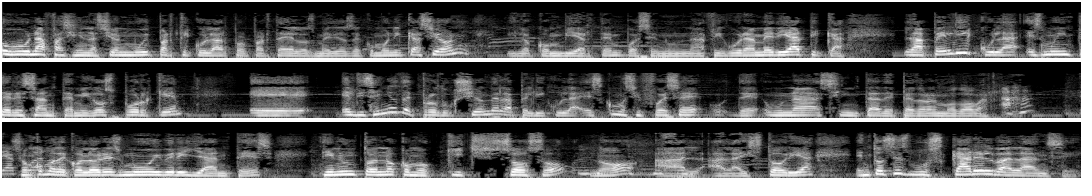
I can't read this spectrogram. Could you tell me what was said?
hubo una fascinación muy particular por parte de los medios de comunicación y lo convierten pues en una figura mediática. La película es muy interesante, amigos, porque eh, el diseño de producción de la película es como si fuese de una cinta de Pedro Almodóvar. Ajá. Son como de colores muy brillantes, tiene un tono como kitschzoso, ¿no? Al- a la historia. Entonces buscar el balance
